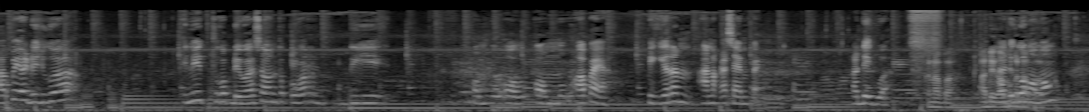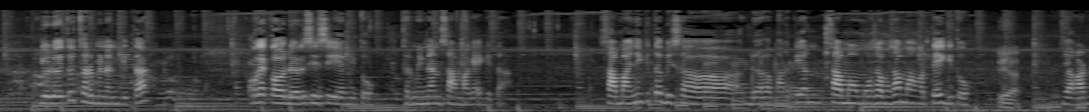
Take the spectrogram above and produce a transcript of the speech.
Tapi ada juga ini cukup dewasa untuk keluar di om, om, om- apa ya pikiran anak SMP adik gua. Kenapa? Adik kamu adik gua kenapa? ngomong jodoh itu cerminan kita. Oke kalau dari sisi yang itu cerminan sama kayak kita samanya kita bisa dalam artian sama mau sama-sama ngerti gitu Iya. ya kan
